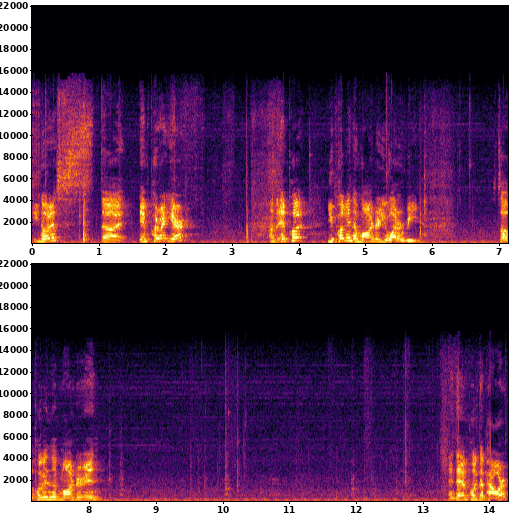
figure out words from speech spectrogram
you notice the input right here? On the input, you plug in the monitor you want to read. So, plug in the monitor in, and then plug the power.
